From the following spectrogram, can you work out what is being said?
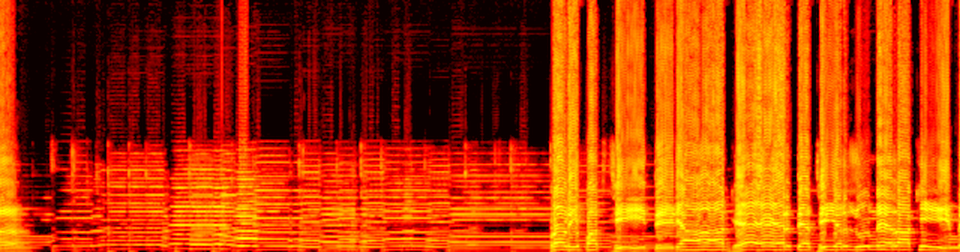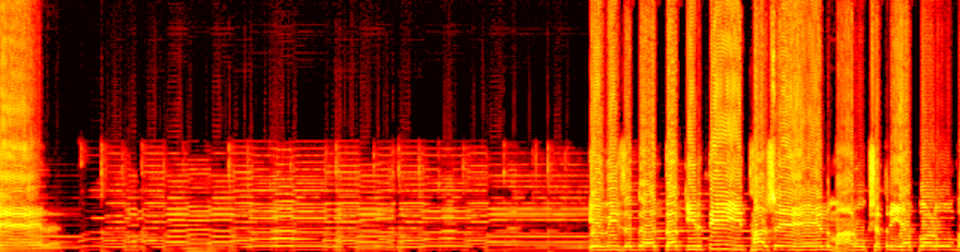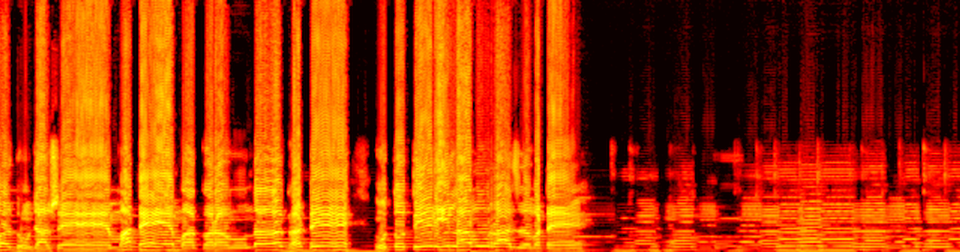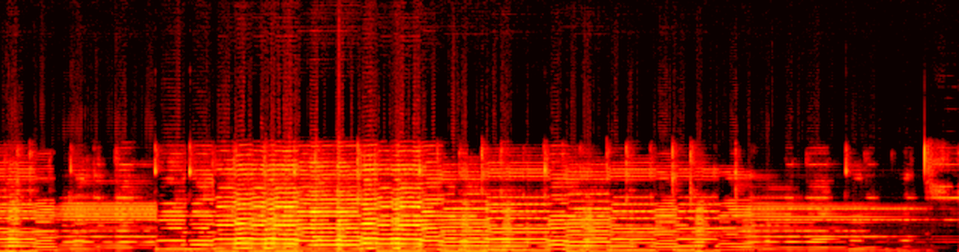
પ્રણીપતથી તેડ્યા ઘેર, તેથી અર્જુને રાખી મેર. એવી જગત કીર્તિ થશે મારું ક્ષત્રિય પણ બધું જાશે. માટે એમ કરવું ન ઘટે. હું તો તેડી લાવું રાજવટે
